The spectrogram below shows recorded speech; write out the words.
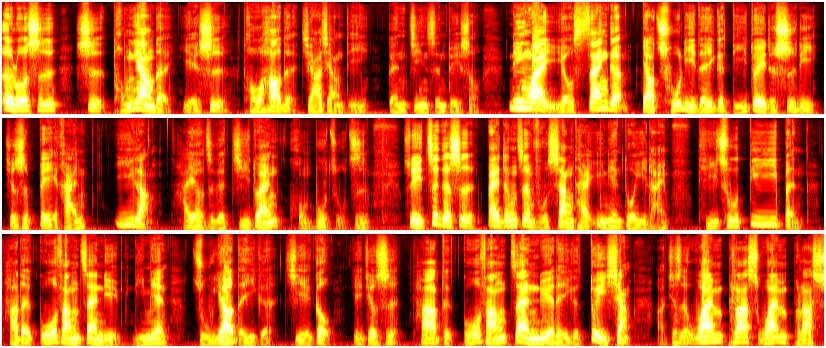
俄罗斯是同样的，也是头号的假想敌跟竞争对手。另外有三个要处理的一个敌对的势力，就是北韩、伊朗。还有这个极端恐怖组织，所以这个是拜登政府上台一年多以来提出第一本他的国防战略里面主要的一个结构，也就是他的国防战略的一个对象啊，就是 one plus one plus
